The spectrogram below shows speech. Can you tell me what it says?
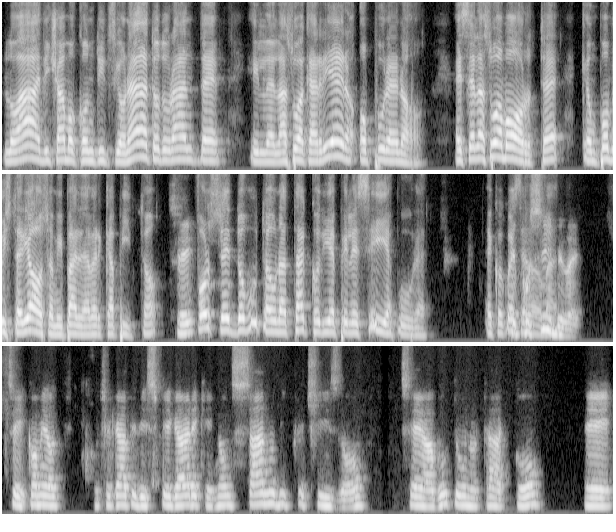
lo ha, diciamo, condizionato durante il- la sua carriera oppure no? E se la sua morte, che è un po' misteriosa, mi pare di aver capito, sì. forse è dovuta a un attacco di epilessia pure. Ecco, È questa è, domanda. possibile. Sì, come ho, ho cercato di spiegare che non sanno di preciso se ha avuto un attacco e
